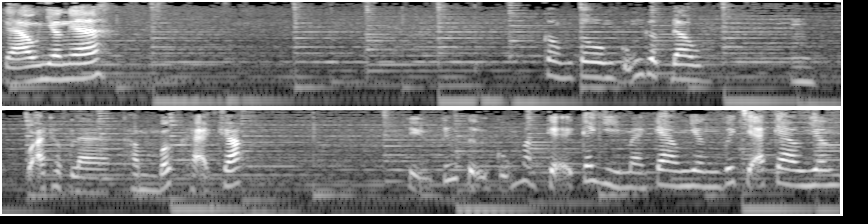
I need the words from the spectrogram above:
Cao nhân à Công tôn cũng gật đầu. Ừ, quả thật là thâm bất khả trắc Tiểu tứ tự cũng mặc kệ cái gì mà cao nhân với chả cao nhân.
